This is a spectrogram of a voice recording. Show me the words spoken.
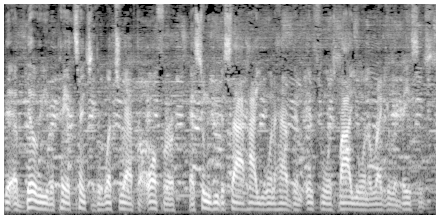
the ability to pay attention to what you have to offer as soon as you decide how you want to have them influenced by you on a regular basis.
